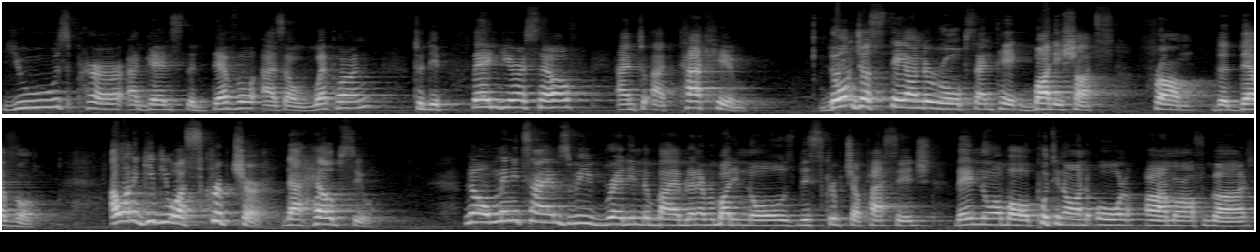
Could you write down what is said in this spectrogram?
Use prayer against the devil as a weapon to defend yourself and to attack him don't just stay on the ropes and take body shots from the devil. I want to give you a scripture that helps you. Now, many times we've read in the Bible, and everybody knows this scripture passage. They know about putting on the armor of God.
